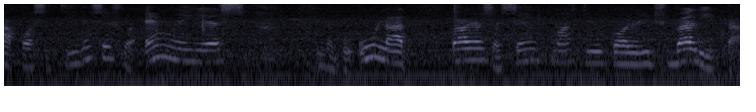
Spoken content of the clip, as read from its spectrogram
ako si Kina Joshua M. Reyes, nag-uulat para sa St. Matthew College Balita.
